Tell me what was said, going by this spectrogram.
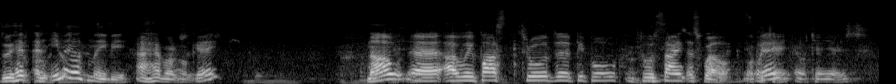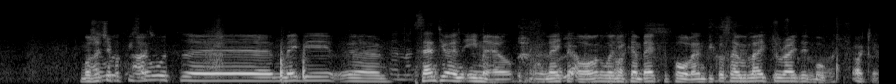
Do you have an email maybe? I have also. Okay. Now uh, I will pass through the people to sign as well. Okay. Okay. Okay. Yes. Możecie podpisać? I would uh, maybe uh, send you an email later on when you come back to Poland because I would like to write a book Okay.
